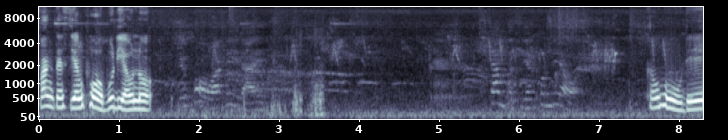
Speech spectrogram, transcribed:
ฟังแต่เสียงพ่อผู้เดียวเนาะเขาหูดี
